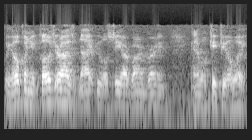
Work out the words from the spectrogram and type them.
We hope when you close your eyes at night, you will see our barn burning and it will keep you awake.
